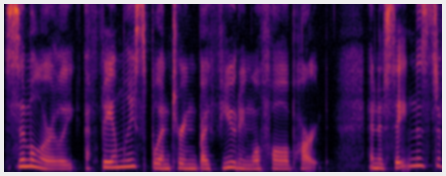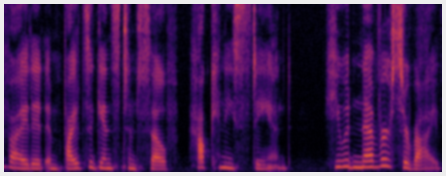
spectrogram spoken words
Similarly, a family splintering by feuding will fall apart. And if Satan is divided and fights against himself, how can he stand? He would never survive.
